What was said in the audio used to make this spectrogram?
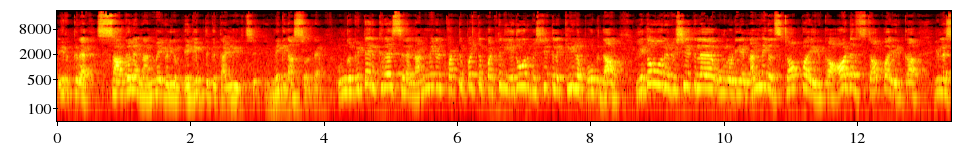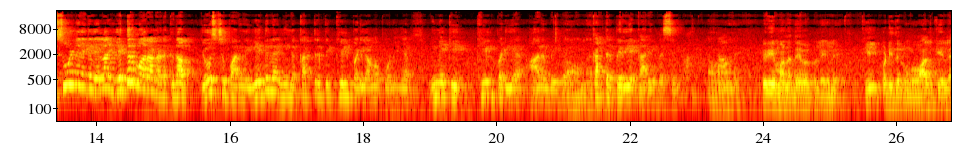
இருக்கிற சகல நன்மைகளையும் எகிப்துக்கு தள்ளிடுச்சு. இன்னைக்கு நான் சொல்றேன் உங்ககிட்ட இருக்கிற சில நன்மைகள் பட்டு பட்டு பட்டுன்னு ஏதோ ஒரு விஷயத்துல கீழே போகுதா? ஏதோ ஒரு விஷயத்துல உங்களுடைய நன்மைகள் ஸ்டாப் ஆயிருக்கா? ஆர்டர் ஸ்டாப் ஆயிருக்கா? இல்ல சூழ்நிலைகள் எல்லாம் எதிர்மாறா நடக்குதா? யோசிச்சு பாருங்க எதுல நீங்க கர்த்தருக்கு கீழ்ப்படியாம போனீங்க? இன்னைக்கு கீழ்ப்படிய ஆரம்பிங்க. ஆமென். கர்த்தர் பெரிய காரியங்களை செய்வார். ஆமென். பிரியமான தேவ பிள்ளைகளே கீழ்ப்படிதல் உங்கள் வாழ்க்கையில்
